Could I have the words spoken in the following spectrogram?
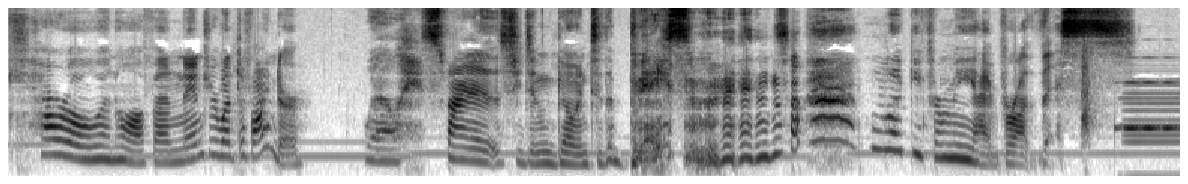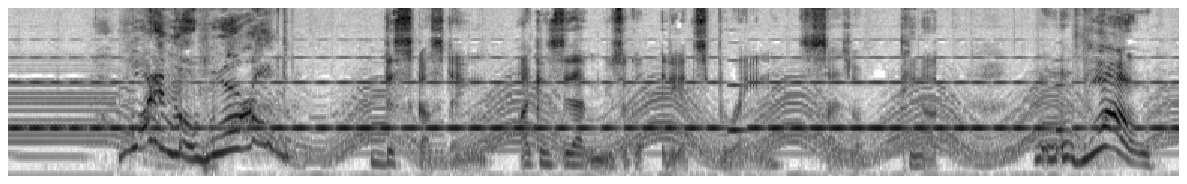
Carol went off and Andrew went to find her. Well, it's fine that she didn't go into the basement. Lucky for me, I brought this. What in the world? Disgusting. I can see that musical idiot's brain. It's the size of a peanut. Whoa!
